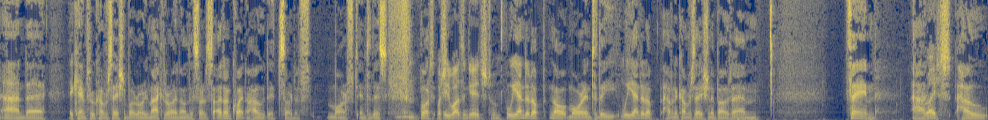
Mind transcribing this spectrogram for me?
And uh, it came to a conversation about Rory McIlroy and all this sort of stuff. I don't quite know how it sort of morphed into this, but Well, she it- was engaged to him. we ended up no more into the. We ended up having a conversation about um, fame and Right. how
